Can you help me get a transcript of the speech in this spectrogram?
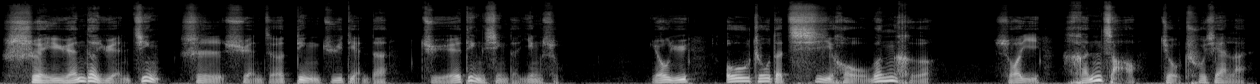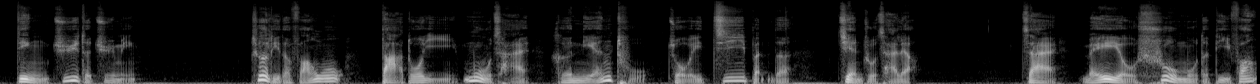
水源的远近是选择定居点的决定性的因素。由于欧洲的气候温和。所以很早就出现了定居的居民。这里的房屋大多以木材和粘土作为基本的建筑材料，在没有树木的地方，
